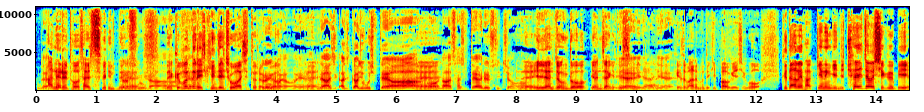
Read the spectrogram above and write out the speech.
네. 한 해를 더 살 수 있는. 그렇습니다. 네, 그분들이 예. 굉장히 좋아하시더라고요. 그러니까요, 예. 네. 아직, 아직까지 50대야. 네. 어, 나 40대야 이럴 수 있죠. 네, 1년 정도 연장이 됐습니다. 예, 예. 그래서 많은 분들이 기뻐하고 계시고 그 다음에 바뀌는 게 이제 최저 시급이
